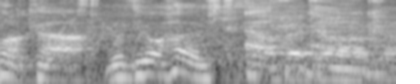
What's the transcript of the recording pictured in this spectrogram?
Podcast with your host, Alpha Dog.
